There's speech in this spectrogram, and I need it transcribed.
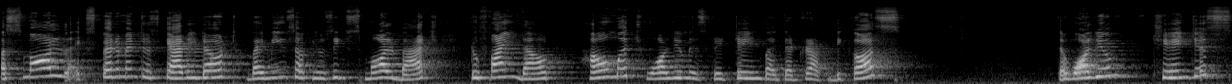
a small experiment is carried out by means of using small batch to find out how much volume is retained by the drug because The volume changes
